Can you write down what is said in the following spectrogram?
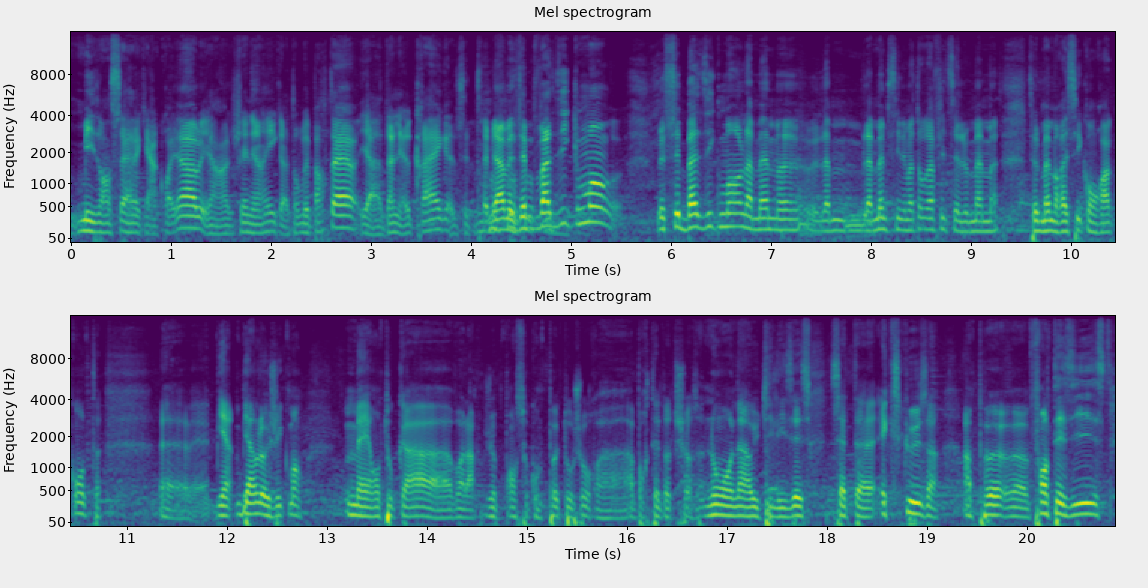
mise en scène qui est incroyable, il y a un générique à tomber par terre, il y a Daniel Craig, c'est très bien, mais c'est basiquement, mais c'est basiquement la même, la, la même cinématographie, c'est le même, c'est le même récit qu'on raconte, euh, bien, bien logiquement. Mais en tout cas, euh, voilà, je pense qu'on peut toujours euh, apporter d'autres choses. Nous, on a utilisé cette excuse un peu fantaisiste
